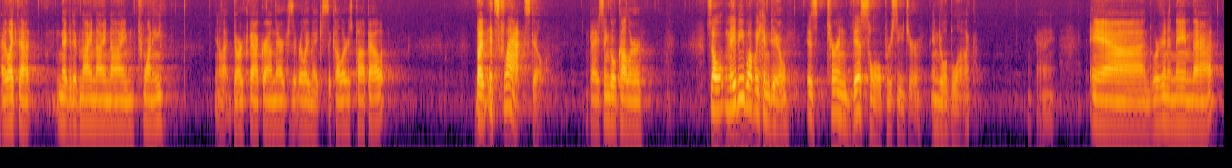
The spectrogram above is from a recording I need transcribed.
I like that negative 99920, you know, that dark background there because it really makes the colors pop out but it's flat still. Okay, single color. So maybe what we can do is turn this whole procedure into a block. Okay, and we're going to name that.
